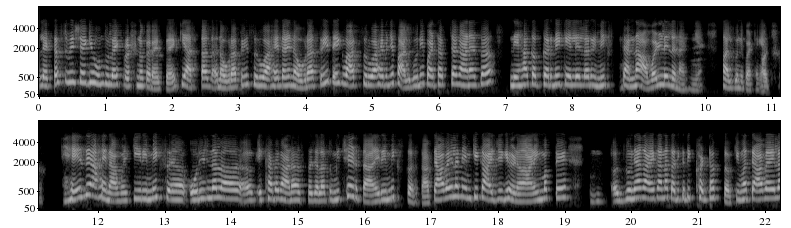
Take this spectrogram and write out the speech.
लेटेस्ट विषय घेऊन तुला एक प्रश्न करायचा आहे की आता नवरात्री सुरू आहेत आणि नवरात्रीत एक वाद सुरू आहे म्हणजे फाल्गुनी पाठकच्या गाण्याचं नेहा कक्करने केलेलं रिमिक्स त्यांना आवडलेलं नाहीये फाल्गुनी पाठक हे जे आहे ना म्हणजे की रिमिक्स ओरिजिनल एखादं गाणं असतं ज्याला तुम्ही छेडता आणि रिमिक्स करता त्यावेळेला नेमकी काळजी घेणं आणि मग ते जुन्या गायकांना कधी कधी खटकतं किंवा त्यावेळेला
